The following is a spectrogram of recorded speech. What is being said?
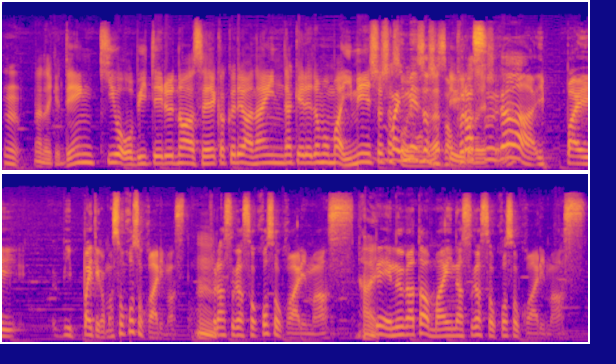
うん。なんだっけ電気を帯びてるのは正確ではないんだけれども、まあ、イメージとしてまあ、はそういうものだっていうプラスがいっぱいいっぱいというか、まあ、そこそこあります。と、うんプラスがそこそこあります、はい。で N 型はマイナスがそこそこあります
